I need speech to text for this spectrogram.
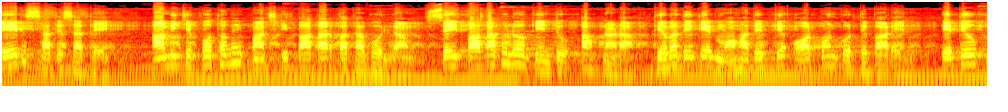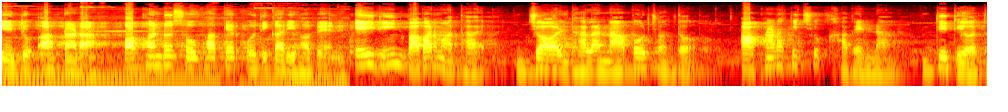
এর সাথে সাথে আমি যে প্রথমে পাঁচটি পাতার কথা বললাম, সেই পাতাগুলো কিন্তু আপনারা দেবাদিদেব মহাদেবকে অর্পণ করতে পারেন। এতেও কিন্তু আপনারা অখণ্ড সৌভাগ্যের অধিকারী হবেন। এই দিন বাবার মাথায় জল ঢালা না পর্যন্ত আপনারা কিছু খাবেন না। দ্বিতীয়ত,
